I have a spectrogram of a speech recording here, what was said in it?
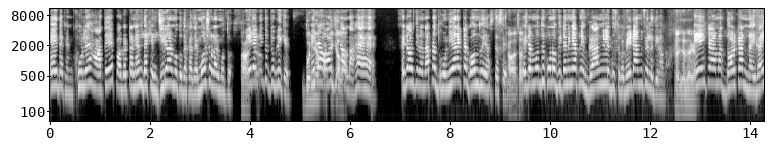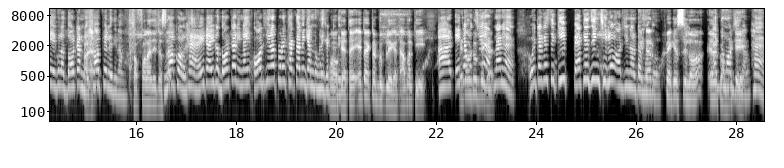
এই দেখেন খুলে হাতে পাউডারটা নেন। দেখেন জিরার মতো দেখা যায় মশলার মতো। আচ্ছা। এটা কিন্তু ডুপ্লিকেট এটা অরিজিনাল না। হ্যাঁ হ্যাঁ। এটা অরিজিনাল না আপনার ধনিয়ার একটা গন্ধই আসতেছে। আচ্ছা, আচ্ছা। এটার মধ্যে কোনো ভিটামিন আপনি গ্রান নিলে বুঝতে পারবেন এটা আমি ফেলে দিলাম। এইটা আমার দরকার নাই ভাই এগুলা দরকার নাই হ্যাঁ। সব ফেলে দিলাম। সব ফলাই দিতেছে? নকল হ্যাঁ এটা এটা দরকারই নাই অরিজিনাল প্রোডাক্ট থাকতে আমি কেন ডুপ্লিকেটটা দিব? ওকে তাই এটা একটা ডুপ্লিকেট আবার কি? আর এটা হচ্ছে আপনার হ্যাঁ ওইটা গেছে কি প্যাকেজিং ছিল অরিজিনালটার মতো। প্যাকেজ ছিল এরকম নাকি? হ্যাঁ।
